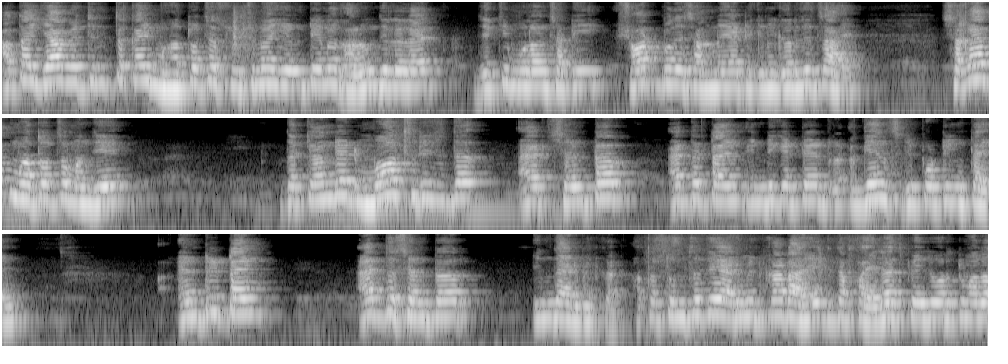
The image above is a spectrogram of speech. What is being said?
आता या व्यतिरिक्त काही महत्त्वाच्या सूचना एम टीनं घालून दिलेल्या आहेत. जे की मुलांसाठी शॉर्टमध्ये सांगणं या ठिकाणी गरजेचं आहे. सगळ्यात महत्त्वाचं म्हणजे the candidate must reach the at centre at the time indicated against reporting time entry time at the centre in the admit card आता तुमचं जे ॲडमिट कार्ड आहे त्याच्या पहिल्याच पेजवर तुम्हाला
